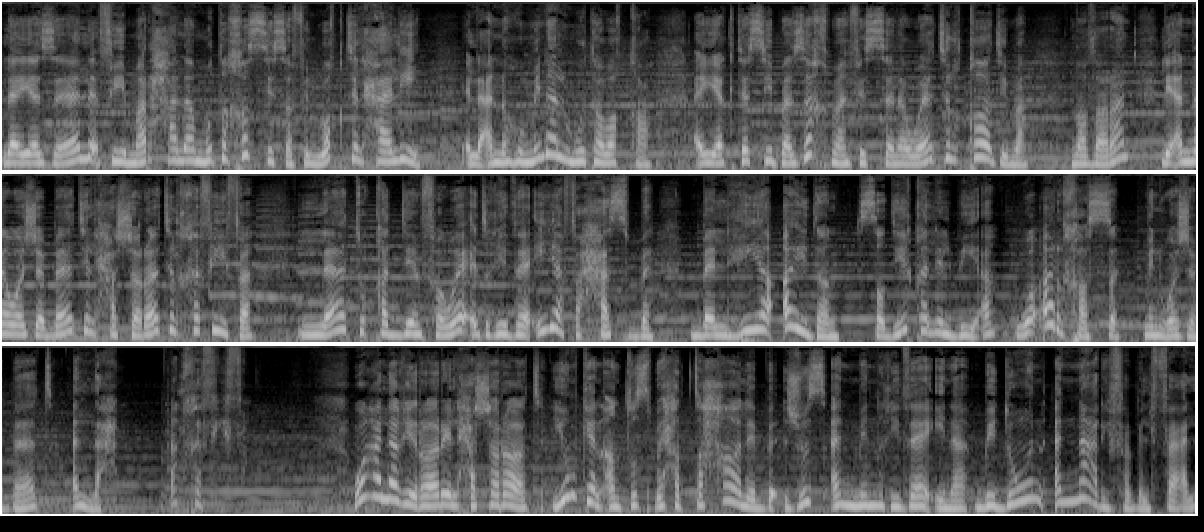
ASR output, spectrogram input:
لا يزال في مرحلة متخصصة في الوقت الحالي إلا أنه من المتوقع أن يكتسب زخما في السنوات القادمة نظرا لأن وجبات الحشرات الخفيفة لا تقدم فوائد غذائية فحسب بل هي أيضا صديقة للبيئة وأرخص من وجبات اللحم الخفيفة. وعلى غرار الحشرات يمكن أن تصبح الطحالب جزءا من غذائنا بدون أن نعرف بالفعل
